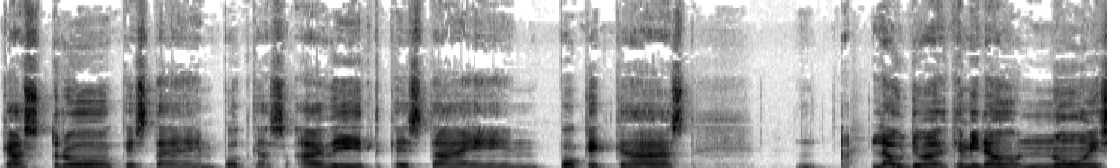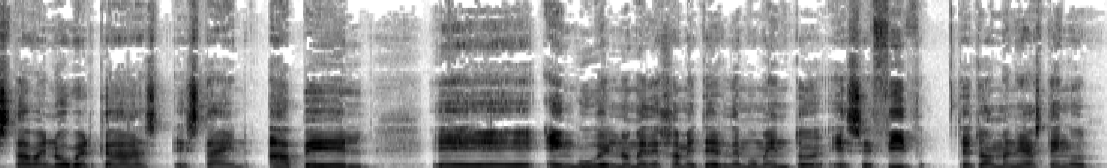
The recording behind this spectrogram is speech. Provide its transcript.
Castro, que está en Podcast Addict, que está en Pocketcast. La última vez que he mirado no estaba en Overcast, está en Apple. Eh, en Google no me deja meter de momento ese feed. De todas maneras, tengo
